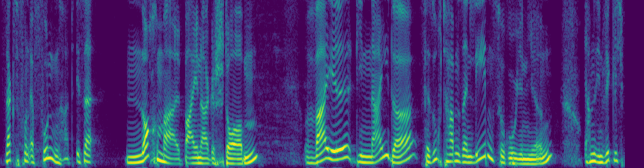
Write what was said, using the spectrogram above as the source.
Saxophon erfunden hat, ist er nochmal beinahe gestorben. Weil die Neider versucht haben, sein Leben zu ruinieren. Haben sie ihn wirklich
